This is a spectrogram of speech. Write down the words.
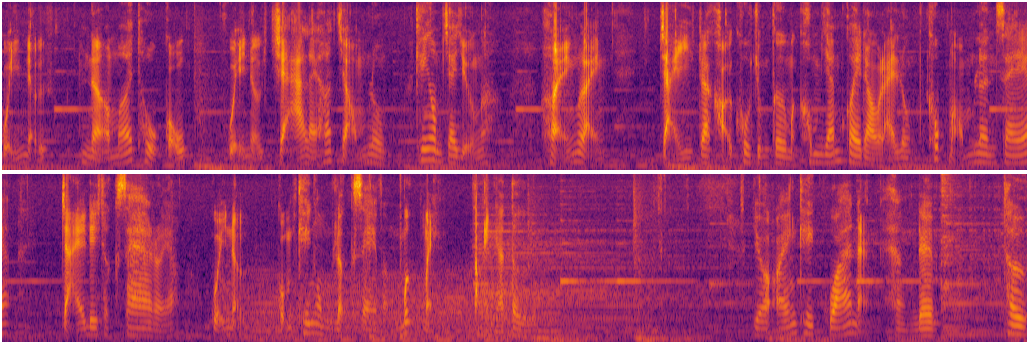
quỷ nữ. Nợ mới thù cũ, quỷ nữ trả lại hết cho ổng luôn. Khiến ông cha dưỡng á, hoảng loạn chạy ra khỏi khu chung cư mà không dám quay đầu lại luôn khúc mà ổng lên xe á chạy đi thật xa rồi á quỷ nữ cũng khiến ông lật xe và mất mạng tại ngã tư luôn do oán khí quá nặng hàng đêm thư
